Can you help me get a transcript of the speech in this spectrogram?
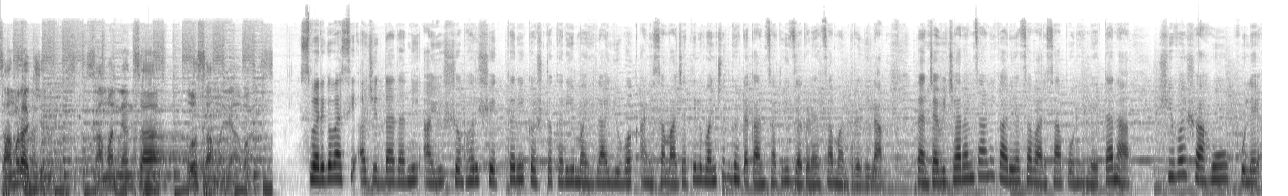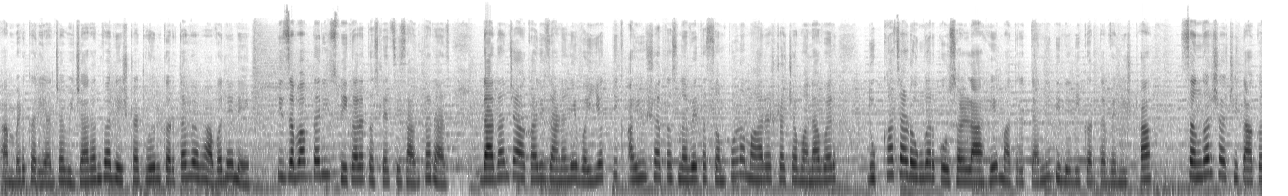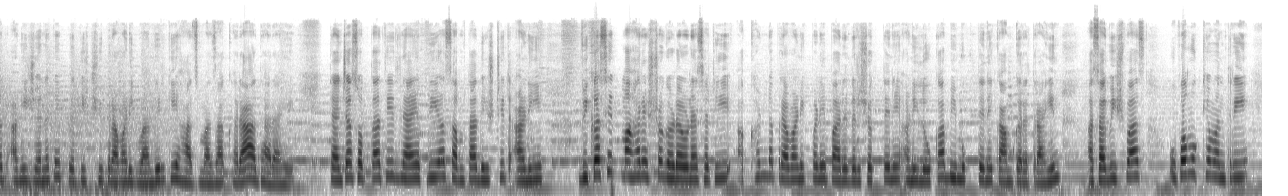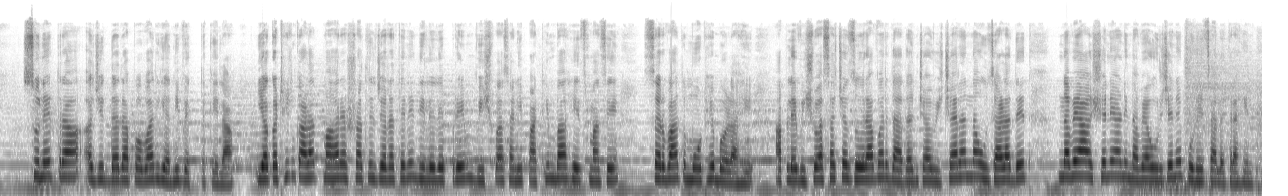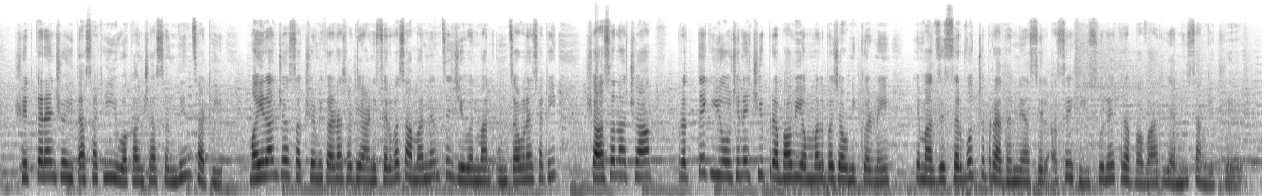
साम्राज्य सामान्यांचा असामान्य आवाज. स्वर्गवासी अजितदादांनी आयुष्यभर शेतकरी कष्टकरी महिला युवक आणि समाजातील वंचित घटकांसाठी जगण्याचा मंत्र दिला. त्यांच्या विचारांचा आणि कार्याचा वारसा पुढे नेताना शिवशाहू फुले आंबेडकर यांच्या विचारांवर निष्ठा ठेवून कर्तव्य भावनेने ही जबाबदारी स्वीकारत असल्याचे सांगतानाच दादांच्या अकाली जाण्याने वैयक्तिक आयुष्यातच नव्हे तर संपूर्ण महाराष्ट्राच्या मनावर दुःखाचा डोंगर कोसळला आहे. मात्र त्यांनी दिलेली कर्तव्यनिष्ठा संघर्षाची ताकद आणि जनतेप्रतीची प्रामाणिक बांधिलकी हाच माझा खरा आधार आहे. त्यांच्या स्वप्नातील न्यायप्रिय समताधिष्ठित आणि विकसित महाराष्ट्र घडवण्यासाठी अखंड प्रामाणिकपणे पारदर्शकतेने आणि लोकाभिमुखतेने काम करत राहीन असा विश्वास उपमुख्यमंत्री सुनेत्रा अजितदादा पवार यांनी व्यक्त केला. या कठीण काळात महाराष्ट्रातील जनतेने दिलेले प्रेम विश्वास आणि पाठिंबा हेच माझे सर्वात मोठे बळ आहे. आपल्या विश्वासाच्या जोरावर दादांच्या विचारांना उजाळा देत नव्या आशेने आणि नव्या ऊर्जेने पुढे चालत राहीन. शेतकऱ्यांच्या हितासाठी युवकांच्या संधींसाठी महिलांच्या सक्षमीकरणासाठी आणि सर्वसामान्यांचे जीवनमान उंचावण्यासाठी शासनाच्या प्रत्येक योजनेची प्रभावी अंमलबजावणी करणे हे माझे सर्वोच्च प्राधान्य असेल असेही सुनेत्रा पवार यांनी सांगितले.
